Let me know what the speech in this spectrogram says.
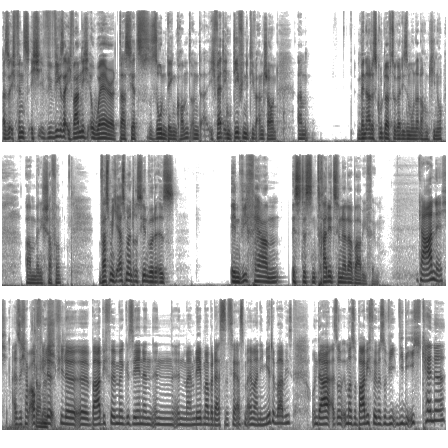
Also ich finde es, ich, wie gesagt, ich war nicht aware, dass jetzt so ein Ding kommt und ich werde ihn definitiv anschauen. Ähm, wenn alles gut läuft, sogar diesen Monat noch im Kino, ähm, wenn ich schaffe. Was mich erstmal interessieren würde, ist, inwiefern ist es ein traditioneller Barbie-Film? Gar nicht. Also ich habe auch Gar viele, nicht. viele äh, Barbie-Filme gesehen in, in, in meinem Leben, aber da sind es ja erstmal immer animierte Barbies. Und da, also immer so Barbie-Filme, so wie die, die ich kenne,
